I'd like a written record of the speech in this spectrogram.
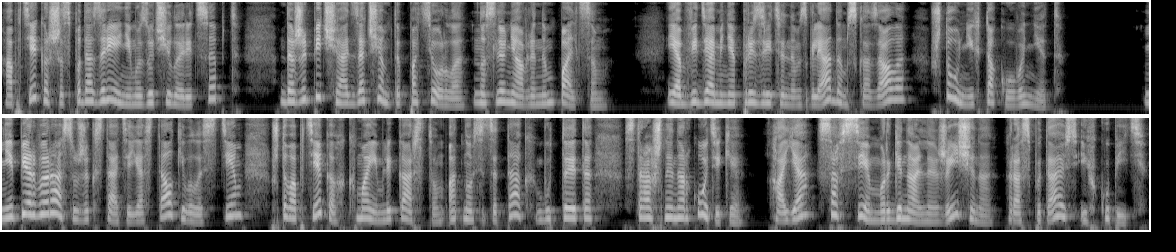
Аптекарша с подозрением изучила рецепт, даже печать зачем-то потерла наслюнявленным пальцем и, обведя меня презрительным взглядом, сказала, что у них такого нет. Не первый раз уже, кстати, я сталкивалась с тем, что в аптеках к моим лекарствам относятся так, будто это страшные наркотики, а я, совсем маргинальная женщина, раз пытаюсь их купить.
